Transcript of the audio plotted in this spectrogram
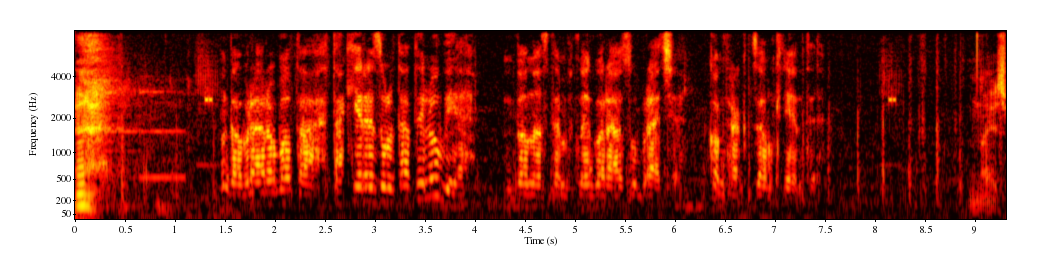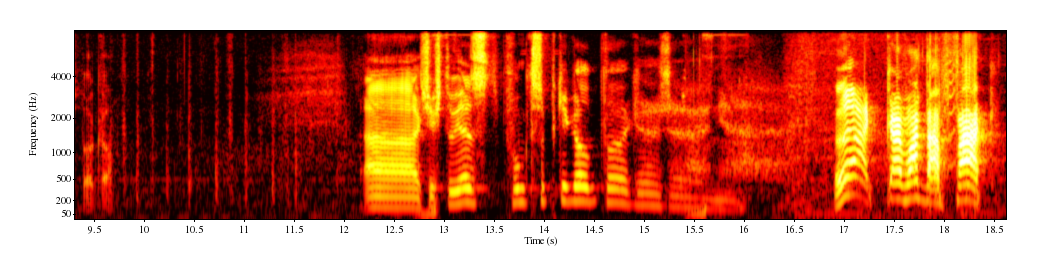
Dobra robota. Takie rezultaty lubię. Do następnego razu, bracie. Kontrakt zamknięty. No i spoko. A gdzieś tu jest punkt szybkiego, to... nie. A, what the fuck!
